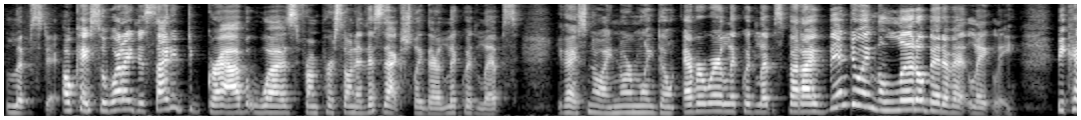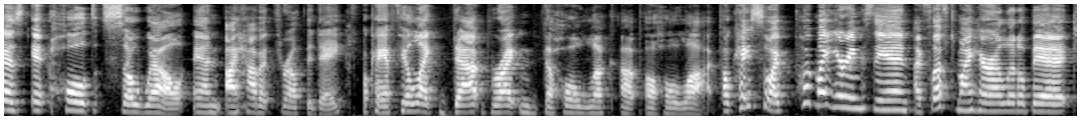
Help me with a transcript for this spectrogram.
lipstick. Okay, so what I decided to grab was from Persona. This is actually their liquid lips. You guys know I normally don't ever wear liquid lips, but I've been doing a little bit of it lately because it holds so well and I have it throughout the day. Okay, I feel like that brightened the whole look up a whole lot. Okay, so I put my earrings in, I fluffed my hair a little bit.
